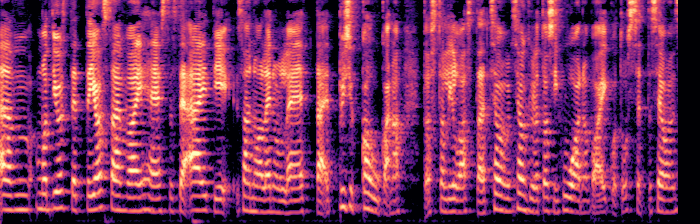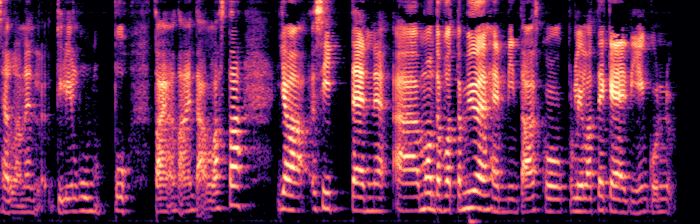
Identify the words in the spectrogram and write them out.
Ähm, Mutta just, että jossain vaiheessa se äiti sanoo Lenulle, että et pysy kaukana tuosta lilasta, että se on, se on kyllä tosi huono vaikutus, että se on sellainen tililumppu tai jotain tällaista. Ja sitten äh, monta vuotta myöhemmin taas, kun Lila tekee niin kun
